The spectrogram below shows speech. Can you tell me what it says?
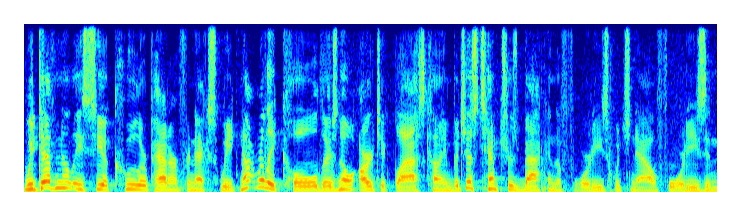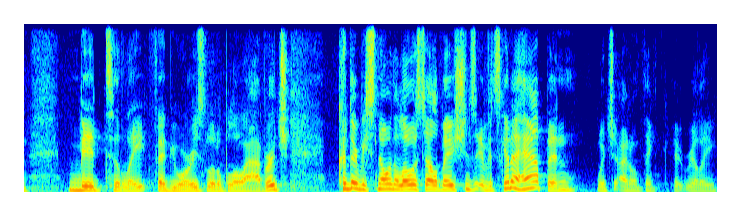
We definitely see a cooler pattern for next week. Not really cold. There's no Arctic blast coming, but just temperatures back in the 40s, which now 40s in mid to late February is a little below average. Could there be snow in the lowest elevations? If it's going to happen, which I don't think it really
